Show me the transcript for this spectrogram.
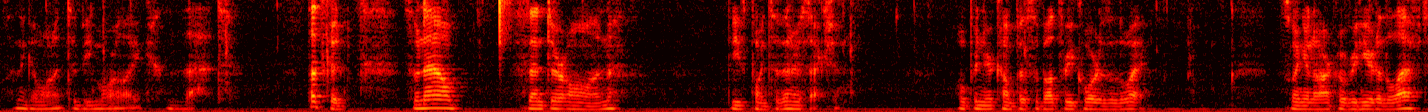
So I think I want it to be more like that. That's good. So now center on these points of intersection. Open your compass about three quarters of the way. Swing an arc over here to the left.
